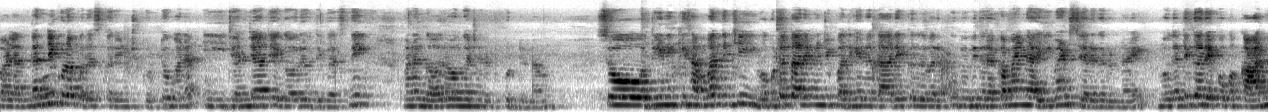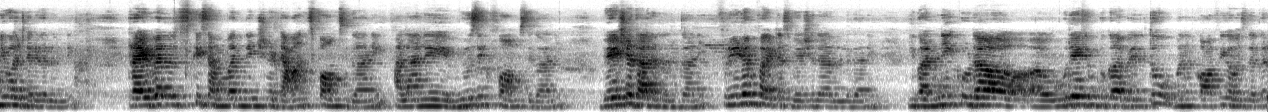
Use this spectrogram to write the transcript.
వాళ్ళందరినీ కూడా పురస్కరించుకుంటూ మనం ఈ జనజాతీయ గౌరవ దివస్ని మనం గౌరవంగా జరుపుకుంటున్నాము సో దీనికి సంబంధించి ఒకటో తారీఖు నుంచి పదిహేనో తారీఖుల వరకు వివిధ రకమైన ఈవెంట్స్ జరగనున్నాయి. మొదటిగా రేపు ఒక కార్నివల్ జరగనుంది. ట్రైబల్స్కి సంబంధించిన డాన్స్ ఫామ్స్ కానీ అలానే మ్యూజిక్ ఫామ్స్ కానీ వేషధారణలు కానీ ఫ్రీడమ్ ఫైటర్స్ వేషధారణలు కానీ ఇవన్నీ కూడా ఊరేగింపుగా వెళ్తూ మనం కాఫీ హౌస్ దగ్గర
